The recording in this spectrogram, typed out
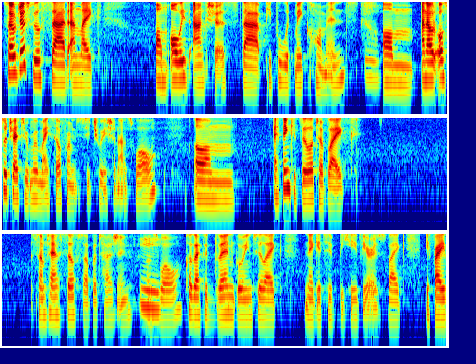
So I would just feel sad and like I'm always anxious that people would make comments. Um and I would also try to remove myself from the situation as well. Um I think it's a lot of like sometimes self sabotaging as well because I could then go into like negative behaviors. Like if I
